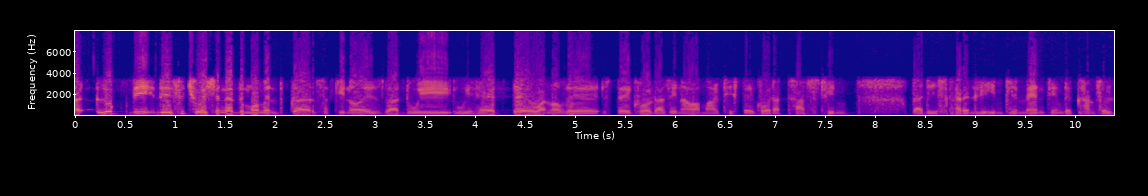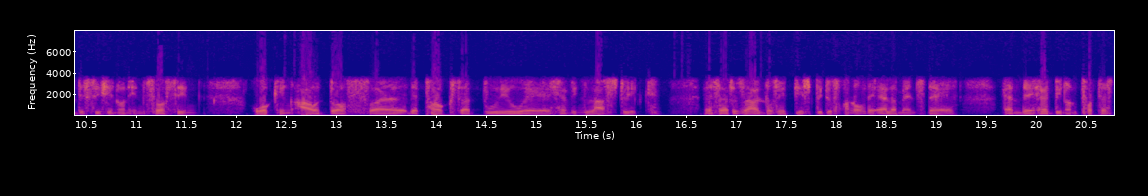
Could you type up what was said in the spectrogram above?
Uh, look, the, the situation at the moment, uh, Sakino, is that we we had uh, one of the stakeholders in our multi-stakeholder task team that is currently implementing the council decision on insourcing, walking out of uh, the talks that we were having last week as a result of a dispute of one of the elements there, and they have been on protest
